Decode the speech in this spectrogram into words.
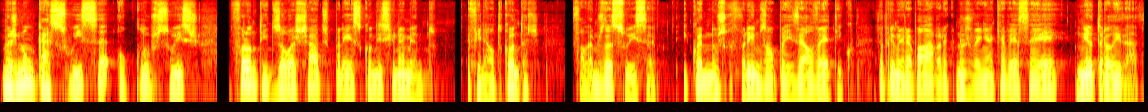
Mas nunca a Suíça ou clubes suíços foram tidos ou achados para esse condicionamento. Afinal de contas, falamos da Suíça, e quando nos referimos ao país helvético, a primeira palavra que nos vem à cabeça é neutralidade.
